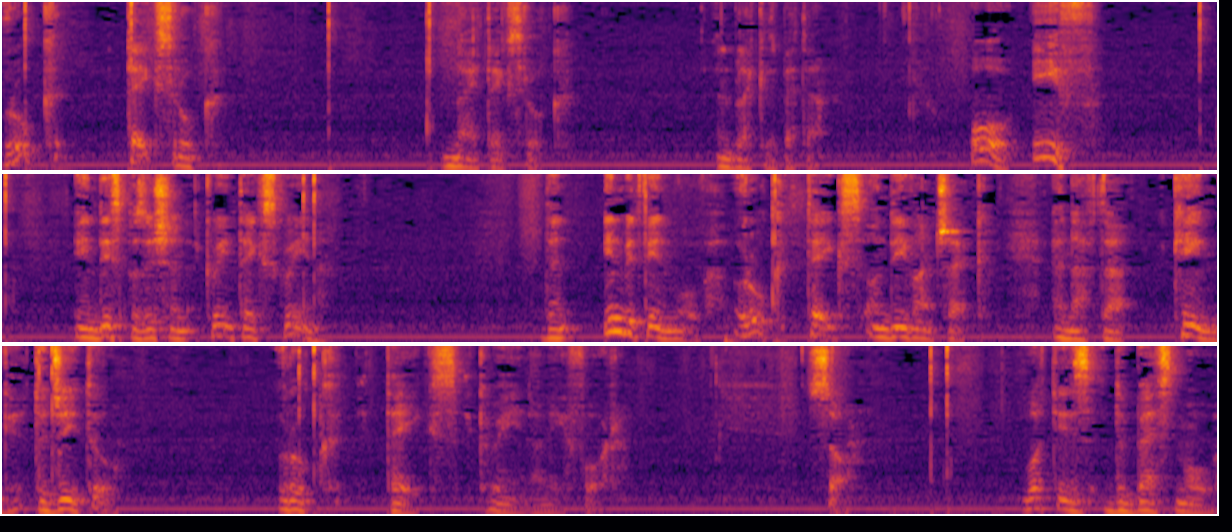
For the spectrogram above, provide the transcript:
Rook takes rook. Knight takes rook and black is better. Or if in this position queen takes queen, then in between move, rook takes on d1 check, and after king to g2, rook takes queen on e4. So, what is the best move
